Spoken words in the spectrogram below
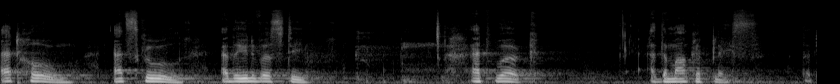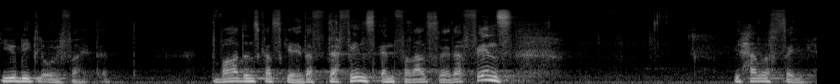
at home, at school, at the university, at work, at the marketplace, that you be glorified. That världen ska ske. Där, där finns en frälsare. Där finns... We have a savior.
